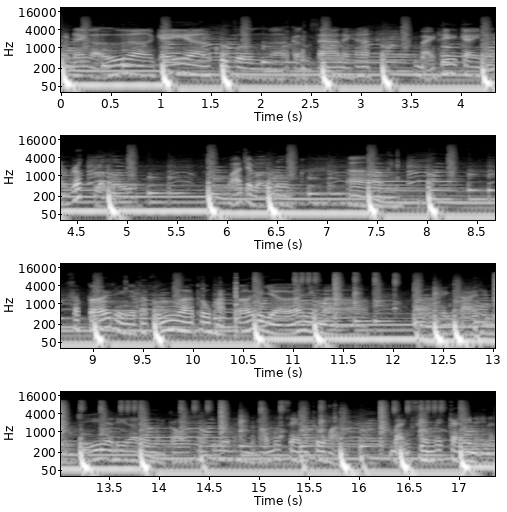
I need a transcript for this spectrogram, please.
Mình đang ở ờ, cái ờ, khu vườn ờ, cần sa này ha. Các bạn thấy cây này rất là bự, quá trời bự luôn à, sắp tới thì người ta cũng ờ, thu hoạch tới bây giờ nhưng mà à, hiện tại thì mình chỉ đi ra đây mình coi thôi chứ đây mình không có xem thu hoạch. Bạn xem cái cây này nè,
